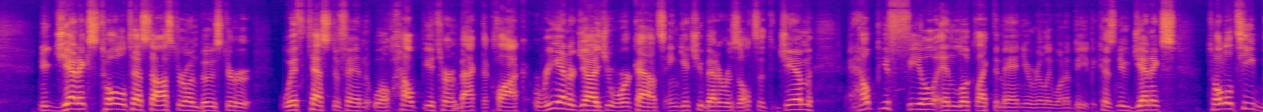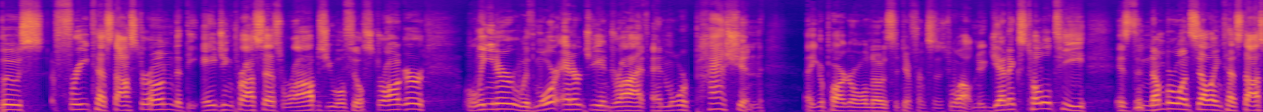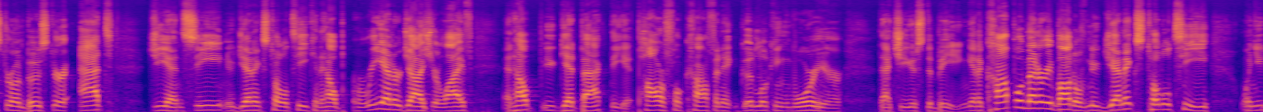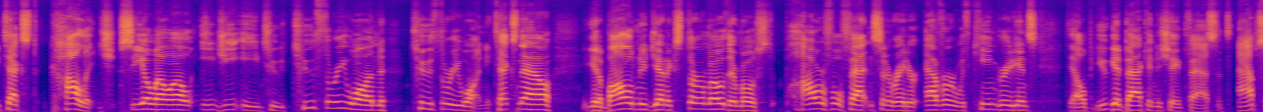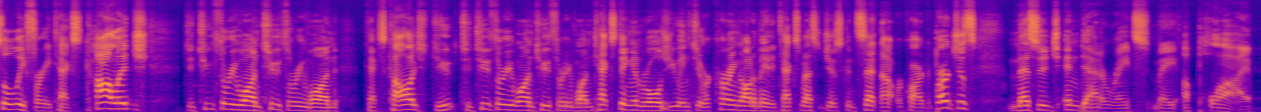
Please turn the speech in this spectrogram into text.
Nugenix Total Testosterone Booster with Testofen will help you turn back the clock, re energize your workouts, and get you better results at the gym, and help you feel and look like the man you really want to be. Because Nugenix Total T boosts free testosterone that the aging process robs. You will feel stronger, leaner, with more energy and drive, and more passion. That your partner will notice the difference as well. Nugenix Total T is the number one selling testosterone booster at GNC. Nugenix Total T can help re energize your life and help you get back the powerful, confident, good looking warrior that you used to be. You can get a complimentary bottle of Nugenix Total T when you text college, C O L L E G E, to 231 231. You text now, you get a bottle of Nugenix Thermo, their most powerful fat incinerator ever with key ingredients to help you get back into shape fast. It's absolutely free. Text college to 231 231. Text college to, to 231 231. Texting enrolls you into recurring automated text messages. Consent not required to purchase. Message and data rates may apply.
